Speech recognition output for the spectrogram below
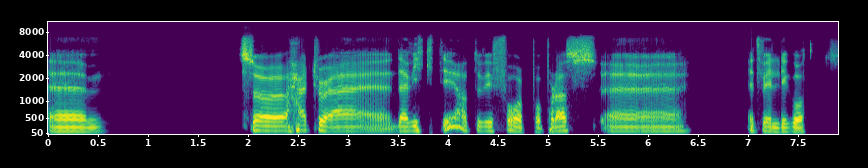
Eh, så her tror jeg det er viktig at vi får på plass eh, et veldig godt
